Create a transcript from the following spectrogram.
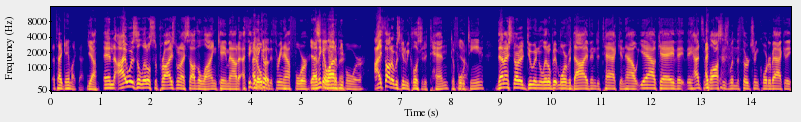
a tight game like that. Yeah, and I was a little surprised when I saw the line came out. I think I it think opened at three and a half, four. Yeah, I think a lot of there. people were. I thought it was going to be closer to 10 to 14. Then I started doing a little bit more of a dive into tech and how, yeah, okay, they, they had some I- losses when the third string quarterback. They,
